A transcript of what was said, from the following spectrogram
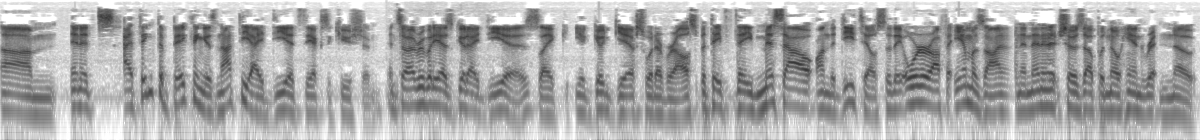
Um, and it's, I think the big thing is not the idea, it's the execution. And so everybody has good ideas, like you know, good gifts, whatever else, but they, they miss out on the details. So they order off of Amazon and then it shows up with no handwritten note.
